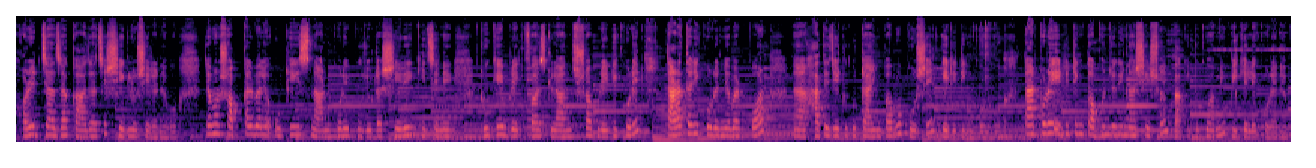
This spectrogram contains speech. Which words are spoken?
ঘরের যা যা কাজ আছে সেগুলো সেরে নেব যেমন সকালবেলা উঠেই স্নান করে পুজোটা সেরে কিচেনে ঢুকে ব্রেকফাস্ট লাঞ্চ সব রেডি করে তাড়াতাড়ি করে নেবার পর হাতে যেটুকু টাইম পাবো বসে এডিটিং করব। তারপরে এডিটিং তখন যদি না শেষ হয়, বাকিটুকু আমি বিকেলে করে নেব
